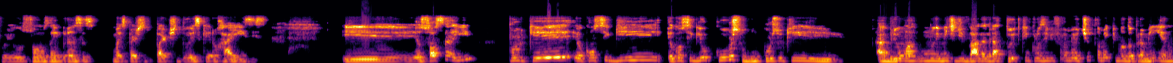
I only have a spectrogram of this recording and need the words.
foi o Somos Lembranças, mais perto de parte 2, que era o Raízes. E eu só saí porque eu consegui eu consegui o curso, um curso que abriu uma, um limite de vaga gratuito, que inclusive foi meu tio também que mandou para mim, era um,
